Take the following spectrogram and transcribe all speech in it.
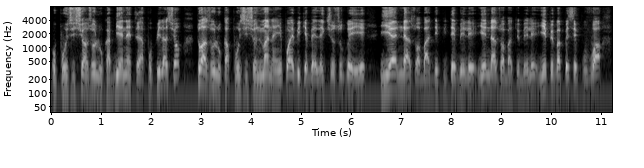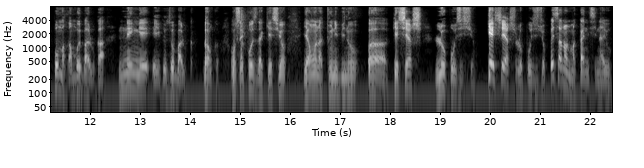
opposition azoluka bien-être ya population? To azoluka positionnement na ye po ayebi ke ye nde azwa badepute ebele ye nde azwa bato ebele ye mpe bapesa pouvoir mpo makambo ebaluka ndenge ezobaluka donc on se pose la question yango natuni bino uh, que cherche l'opposition? Que cherche l'opposition? Pesa nanu makanisi na yo.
